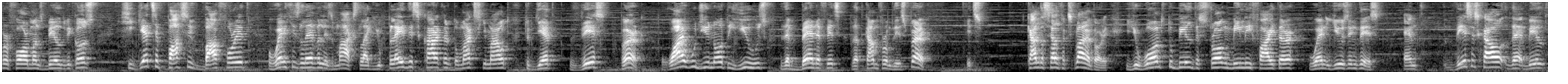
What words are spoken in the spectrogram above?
performance build because he gets a passive buff for it when his level is maxed. Like you play this character to max him out to get this perk. Why would you not use the benefits that come from this perk? It's kinda self-explanatory. You want to build a strong melee fighter when using this. And this is how the build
